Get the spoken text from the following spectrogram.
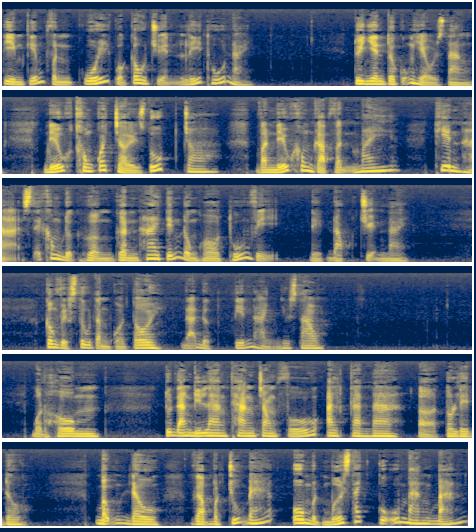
tìm kiếm phần cuối của câu chuyện lý thú này. Tuy nhiên tôi cũng hiểu rằng nếu không có trời giúp cho và nếu không gặp vận may, thiên hạ sẽ không được hưởng gần 2 tiếng đồng hồ thú vị để đọc chuyện này. Công việc sưu tầm của tôi đã được tiến hành như sau. Một hôm, tôi đang đi lang thang trong phố Alcana ở Toledo. Bỗng đầu gặp một chú bé ôm một mớ sách cũ mang bán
